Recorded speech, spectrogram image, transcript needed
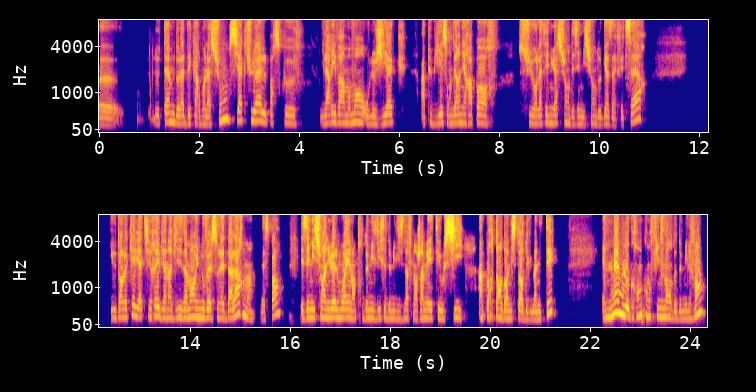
le thème de la décarbonation, si actuel parce qu'il arrive à un moment où le GIEC a publié son dernier rapport sur l'atténuation des émissions de gaz à effet de serre, dans lequel il a tiré bien évidemment une nouvelle sonnette d'alarme, n'est-ce pas? Les émissions annuelles moyennes entre 2010 et 2019 n'ont jamais été aussi importantes dans l'histoire de l'humanité. Et même le grand confinement de 2020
